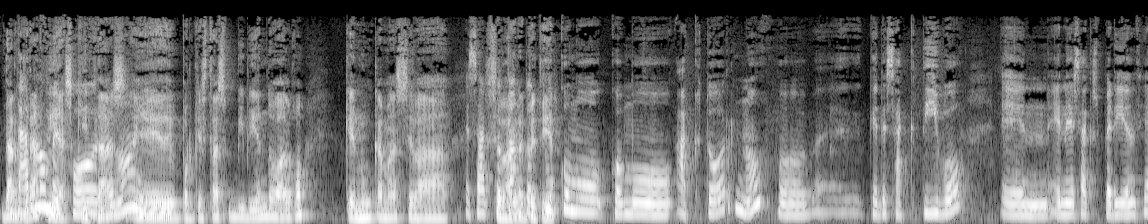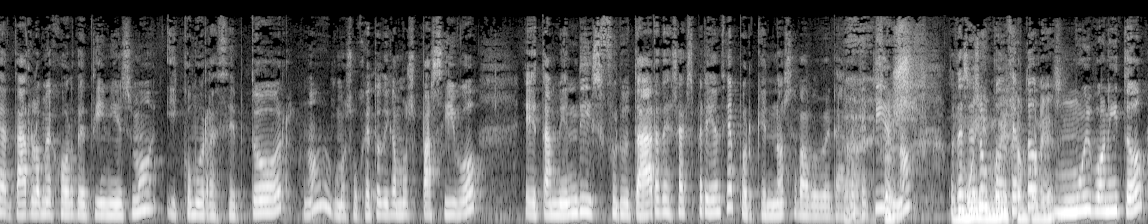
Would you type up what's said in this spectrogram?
dar, gracias, quizás, eh, porque estás viviendo algo que nunca más se va, Exacto, a tanto tú como, como actor, ¿no? Eh, que eres activo en, en, esa experiencia, dar lo mejor de ti mismo y como receptor, ¿no? Como sujeto, digamos, pasivo, eh, también disfrutar de esa experiencia porque no se va a volver a ah, repetir, ¿no? Entonces es un concepto muy, bonito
